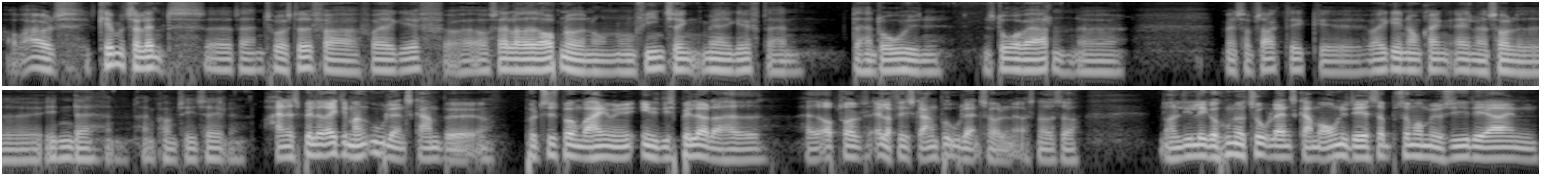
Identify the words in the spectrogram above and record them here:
og var jo et, et kæmpe talent, øh, da han tog afsted fra, fra AGF, og har også allerede opnået nogle, nogle fine ting med AGF, da han, da han drog ud i den, den store verden. Øh, men som sagt ikke, øh, var ikke inde omkring A-landsholdet, øh, inden da han, han kom til Italien. Han har spillet rigtig mange ulandskampe. Øh, på et tidspunkt var han jo en af de spillere, der havde, havde optrådt allerflest gange på ulandsholdene og sådan noget. Så når han lige ligger 102 landskampe oven i det, så, så må man jo sige, at det er en,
